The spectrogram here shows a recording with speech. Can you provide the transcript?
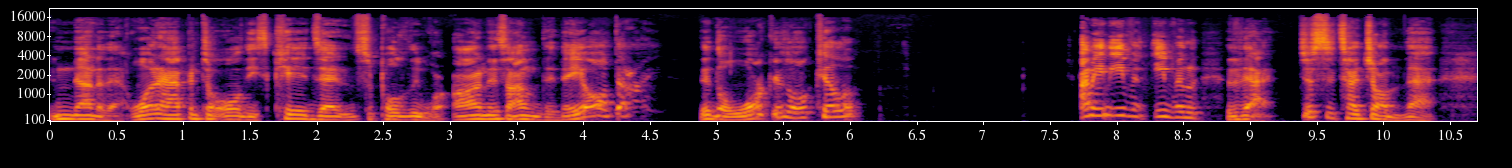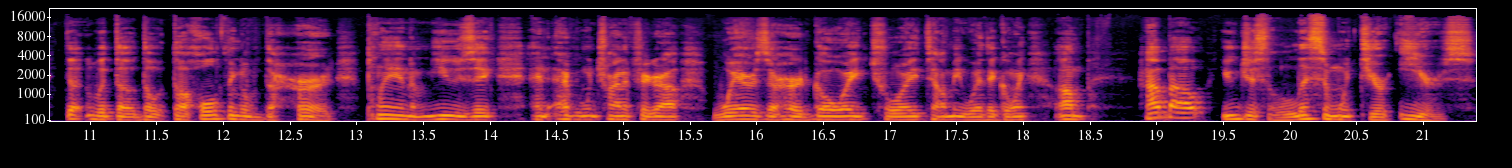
None of that. What happened to all these kids that supposedly were on this island? Did they all die? Did the walkers all kill them? I mean, even even that. Just to touch on that, the, with the, the the whole thing of the herd playing the music and everyone trying to figure out where's the herd going. Troy, tell me where they're going. Um, how about you just listen with your ears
